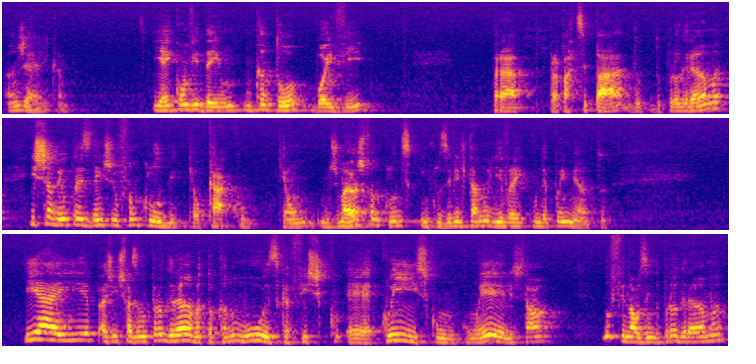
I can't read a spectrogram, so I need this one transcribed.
a Angélica. E aí convidei um, um cantor, Boivi, para participar do, do, programa e chamei o presidente de um fã-clube, que é o Caco, que é um, um dos maiores fã-clubes, inclusive ele está no livro aí com depoimento. E aí a gente fazendo um programa, tocando música, fiz é, quiz com, com eles e tal. No finalzinho do programa,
